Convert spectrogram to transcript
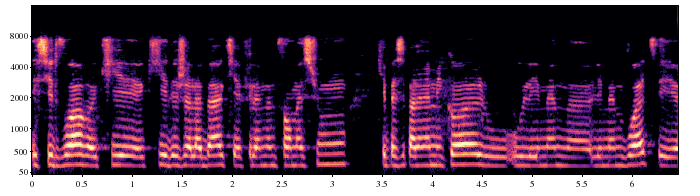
essayer de voir qui est, qui est déjà là-bas, qui a fait la même formation, qui est passé par la même école ou, ou les, mêmes, les mêmes boîtes. Et,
